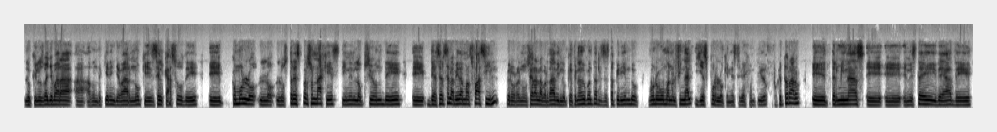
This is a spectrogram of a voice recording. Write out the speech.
lo que los va a llevar a, a, donde quieren llevar, ¿no? Que es el caso de eh, cómo lo, lo, los tres personajes tienen la opción de, eh, de, hacerse la vida más fácil, pero renunciar a la verdad, y lo que al final de cuentas les está pidiendo Wonder Woman al final, y es por lo que en este viaje un un poquito raro, eh, terminas eh, en esta idea de,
